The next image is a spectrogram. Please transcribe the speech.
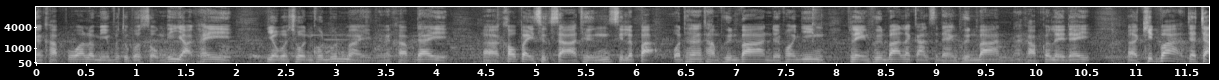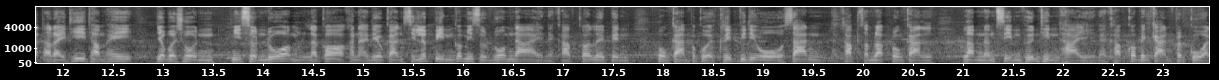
นะครับ เพราะว่าเรามีวัตถุประสงค์ที่อยากให้เยาวชนคนรุ่นใหม่นะครับ ได้เข้าไปศึกษาถึงศิลปะวัฒนธรรมพื้นบ้าน โดยเฉพาะยิ่งเพลงพื้นบ้านและการแสดงพื้นบ้านนะครับ ก็เลยได้คิดว่าจะจัดอะไรที่ทำให้เยาวชนมีส่วนร่วม แล้วก็ขณะเดียวกันศิลปินก็มีส่วนร่วมได้นะครับ ก็เลยเป็นโครงการประกวดคลิปวิดีโอสั้นนะครับสำหรับโครงการลำนำศิลป์พื้นถิ่นไทยนะครับ ก็เป็นการประกวด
